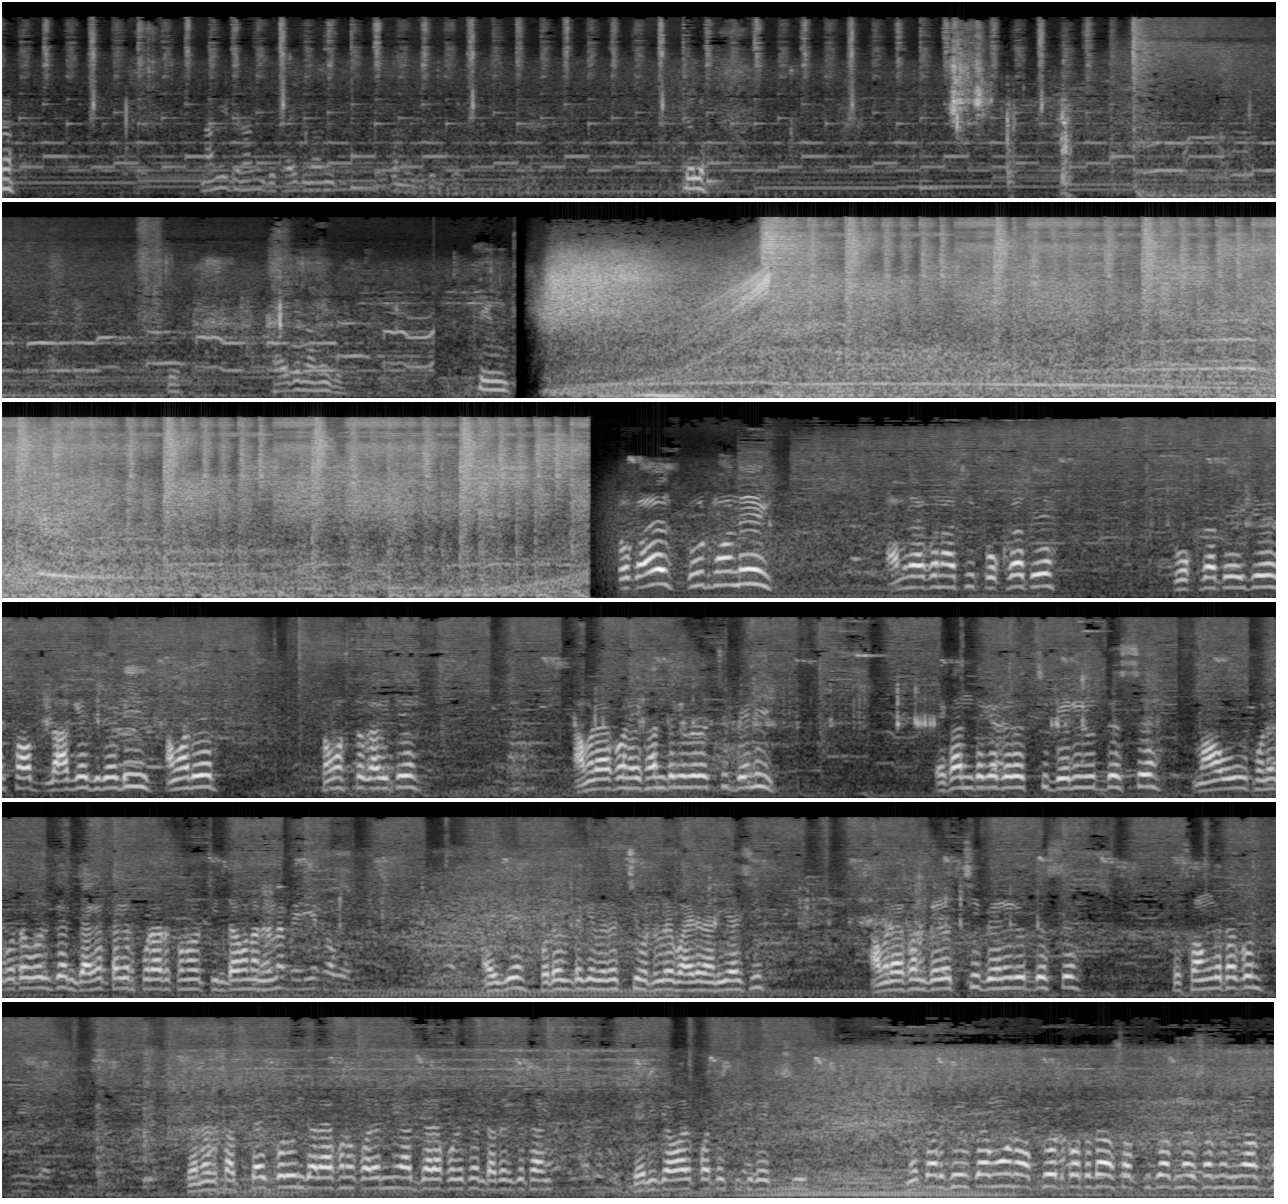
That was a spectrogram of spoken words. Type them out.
না নামিয়ে দে নামিয়ে দে সাইডে নামিয়ে দে ওখানে রেখে দে। চলো তো সাইডে নামিয়ে দে এই তো গাইস গুড মর্নিং আমরা এখন আছি পোখরাতে। পোখরাতে এই যে সব লাগেজ রেডি আমাদের সমস্ত গাড়িতে। আমরা এখন এখান থেকে বেরোচ্ছি বেনি এখান থেকে বেরোচ্ছি বেনির উদ্দেশ্যে। মাও ফোনে কথা বলছেন জ্যাকেট ট্যাকেট পরার কোনো চিন্তা ভাবনা নেই বেরিয়ে এই যে হোটেল থেকে বেরোচ্ছি হোটেলের বাইরে দাঁড়িয়ে আছি। আমরা এখন বেরোচ্ছি বেনির উদ্দেশ্যে। তো সঙ্গে থাকুন। চ্যানেল সাবস্ক্রাইব করুন যারা এখনও করেননি আর যারা করেছেন তাদেরকে থ্যাংকস বেনি যাওয়ার পথে কী কী দেখছি? নেতার ভিউ কেমন? অফরোড কতটা? সব কিছু আপনাদের সামনে নিয়ে আসব।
